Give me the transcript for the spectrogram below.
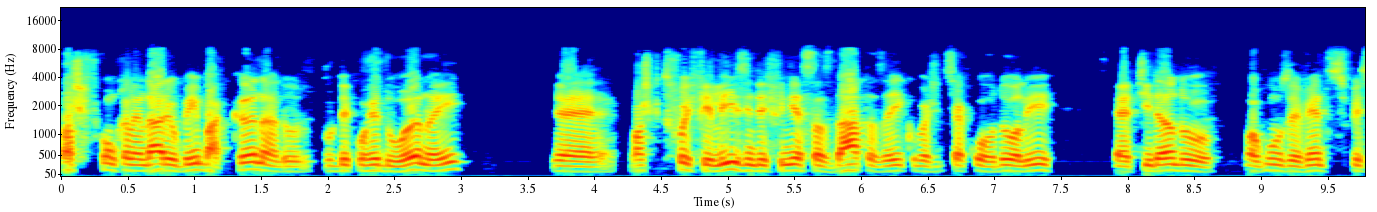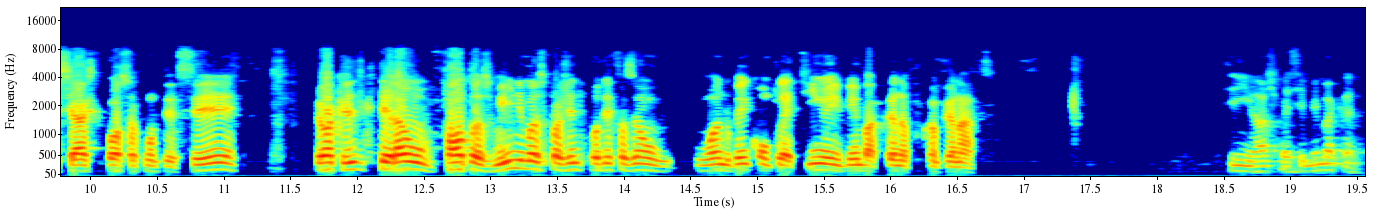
Acho que ficou um calendário bem bacana do, por decorrer do ano aí. É, acho que tu foi feliz em definir essas datas aí, como a gente se acordou ali, é, tirando alguns eventos especiais que possam acontecer. Eu acredito que terão faltas mínimas para a gente poder fazer um, um, ano bem completinho e bem bacana para o campeonato. Sim, eu acho que vai ser bem bacana.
